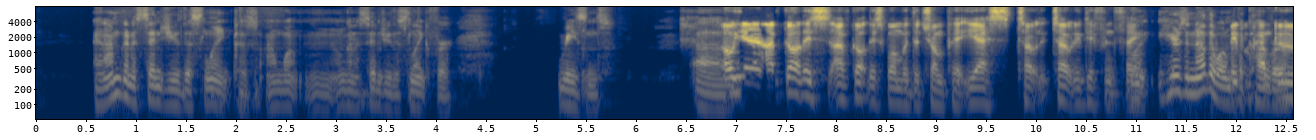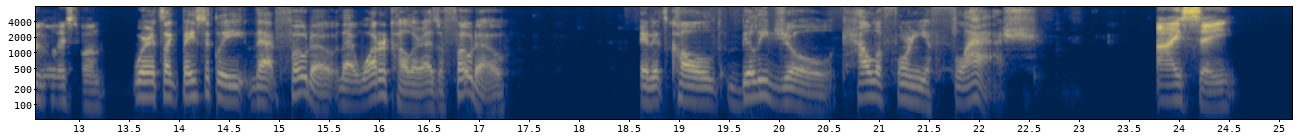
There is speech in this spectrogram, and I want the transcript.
and I'm going to send you this link because I want. mm, I'm going to send you this link for reasons. Oh Um, yeah, I've got this. I've got this one with the trumpet. Yes, totally, totally different well, thing. here's another one with a People can cover Google this one. Where it's like basically that photo, that watercolor as a photo, and it's called Billy Joel California Flash, I see.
